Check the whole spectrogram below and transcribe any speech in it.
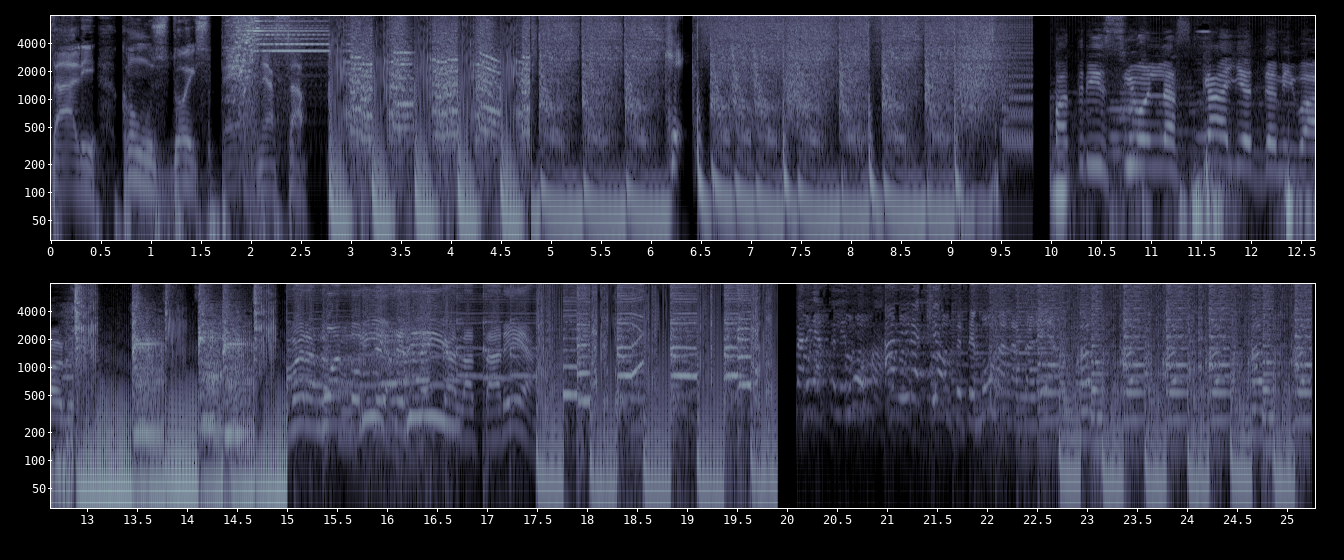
Dali com os dois pés nessa. en las calles de mi barrio. Cuando te acerca la tarea. Carga se le moja. A dirección se te moja la tarea.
